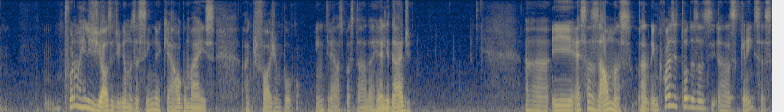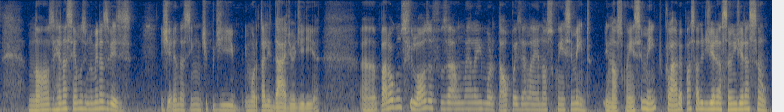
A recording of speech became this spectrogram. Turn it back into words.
forma religiosa, digamos assim, né? Que é algo mais ah, que foge um pouco, entre aspas, tá? da realidade. Ah, e essas almas, ah, em quase todas as, as crenças, nós renascemos inúmeras vezes, gerando assim um tipo de imortalidade, eu diria. Uh, para alguns filósofos, a alma ela é imortal, pois ela é nosso conhecimento. E nosso conhecimento, claro, é passado de geração em geração.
